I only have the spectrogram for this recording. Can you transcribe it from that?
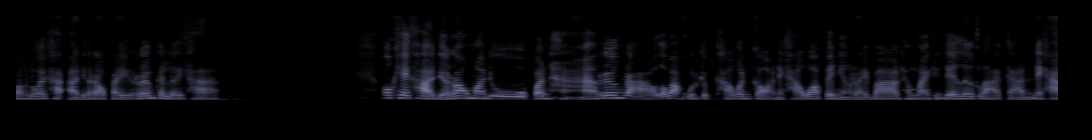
ฟังด้วยค่ะะเดี๋ยวเราไปเริ่มกันเลยค่ะ โอเคค่ะ เดี๋ยวเรามาดูปัญหาเรื่องราว ระหว่างคุณกับเขากันก่อนนะคะ ว่าเป็นอย่างไรบ้างทำไมถึงได้เลิกลากันนะคะ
